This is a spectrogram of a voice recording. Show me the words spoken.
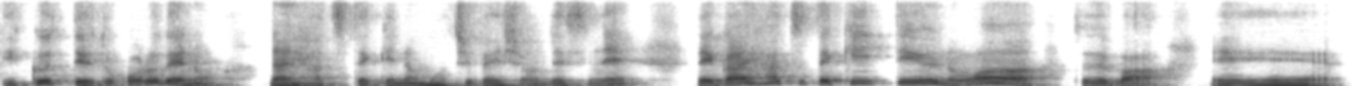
いくっていうところでの内発的なモチベーションですね。で、外発的っていうのは、例えば、えー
